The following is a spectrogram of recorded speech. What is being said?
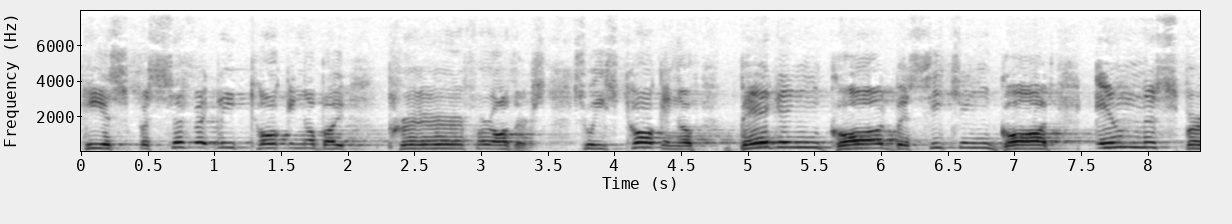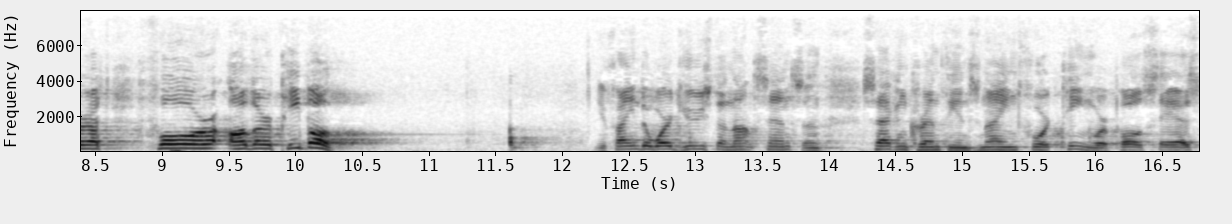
He is specifically talking about prayer for others. So he's talking of begging God, beseeching God in the Spirit for other people. You find the word used in that sense in 2 Corinthians 9:14 where Paul says,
